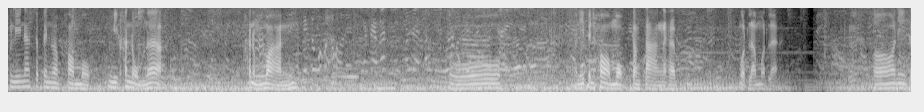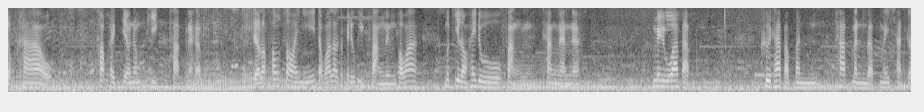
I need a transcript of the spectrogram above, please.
วันนี้น่าจะเป็นแบบห่อหมก มีขนมด้วยขนมหวาน โอ้อันนี้เป็นห่อหมกต่างๆนะครับ หมดแล้วหมดแล้ว อ๋อ นี่กับข้าว ข้าวไข่เจียวน้ำพริกผักนะครับ เดี๋ยวเราเข้าซอยนี้ แต่ว่าเราจะไปดูอีกฝั่งหนึ่งเพราะว่าเมื่อกี้เราให้ดูฝั่งทางนั้นนะ ไม่รู้ว่าแบบ คือถ้าแบบมันภาพมันแบบไม่ชัดก็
